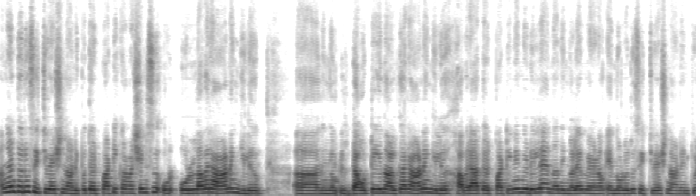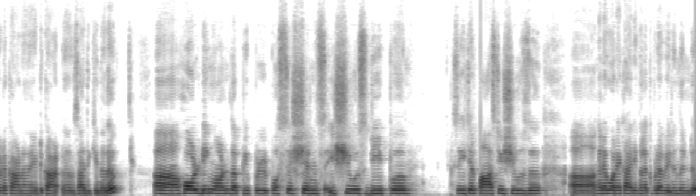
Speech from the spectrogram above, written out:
അങ്ങനത്തെ ഒരു സിറ്റുവേഷൻ ആണ്. ഇപ്പോൾ തേർഡ് പാർട്ടി കണക്ഷൻസ് ഉള്ളവരാണെങ്കിൽ നിങ്ങൾ ഡൗട്ട് ചെയ്യുന്ന ആൾക്കാരാണെങ്കിൽ അവർ ആ തേർഡ് പാർട്ടിനെയും വിടില്ല എന്നാൽ നിങ്ങളെയും വേണം എന്നുള്ളൊരു സിറ്റുവേഷൻ ആണ് എനിക്കിവിടെ കാണാനായിട്ട് സാധിക്കുന്നത്. Holding on the people positions issues deep seated past issues അങ്ങനെ കുറേ കാര്യങ്ങളൊക്കെ ഇവിടെ വരുന്നുണ്ട്.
